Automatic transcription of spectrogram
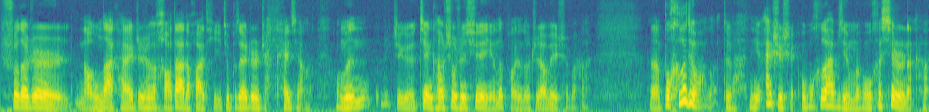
说到这儿脑洞大开，这是个好大的话题，就不在这儿展开讲。我们这个健康瘦身训练营的朋友都知道为什么哈，啊，不喝就完了，对吧？你爱是谁，我不喝还不行吗？我喝杏仁奶哈。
